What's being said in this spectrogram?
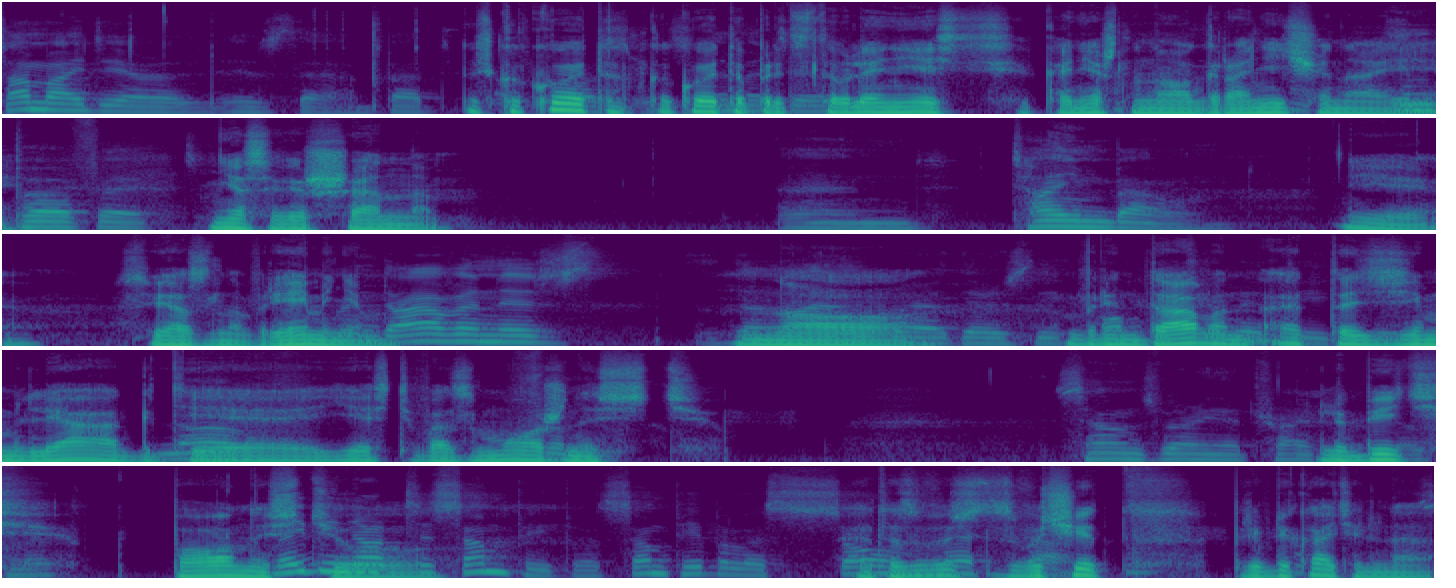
То есть какое-то какое представление есть, конечно, но ограничено и несовершенно. И связано временем. Но Вриндаван — это земля, где есть возможность любить полностью. Это звучит привлекательно.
